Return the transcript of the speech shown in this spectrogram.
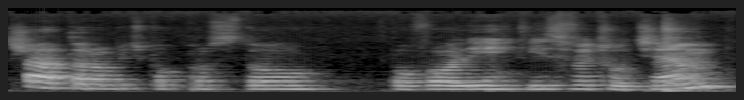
trzeba to robić po prostu powoli i z wyczuciem.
